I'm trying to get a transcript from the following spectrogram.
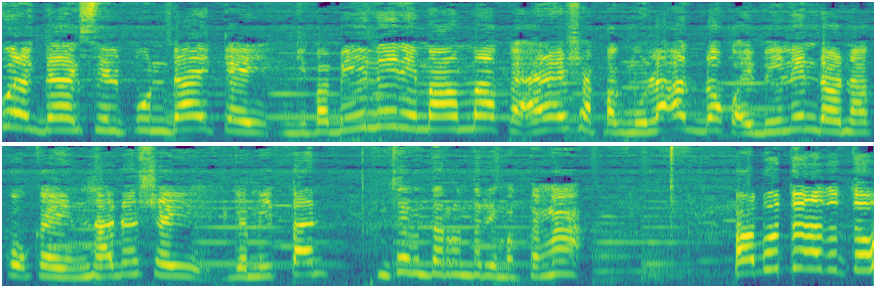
ko nagdalag cellphone dai kay gipabili ni mama kay ano siya pag mulaag daw ko ibilin daw nako kay nado siya gamitan. Unsa man daron dari magtanga? Pabuto na to to.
